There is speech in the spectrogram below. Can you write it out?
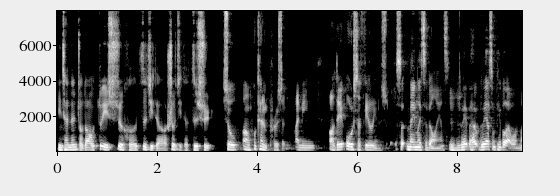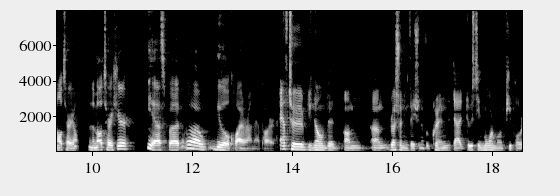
你才能找到最适合自己的射击的姿势。So, um, what kind of person? I mean, are they all civilians? So mainly civilians. Do, we have, do we have some people that were military in the military here? Yes, but well, be a little quieter on that part. After you know the um, um, Russian invasion of Ukraine, that do see more and more people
